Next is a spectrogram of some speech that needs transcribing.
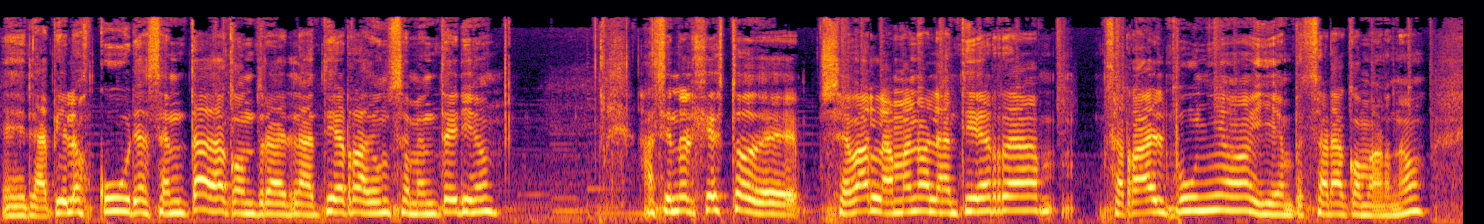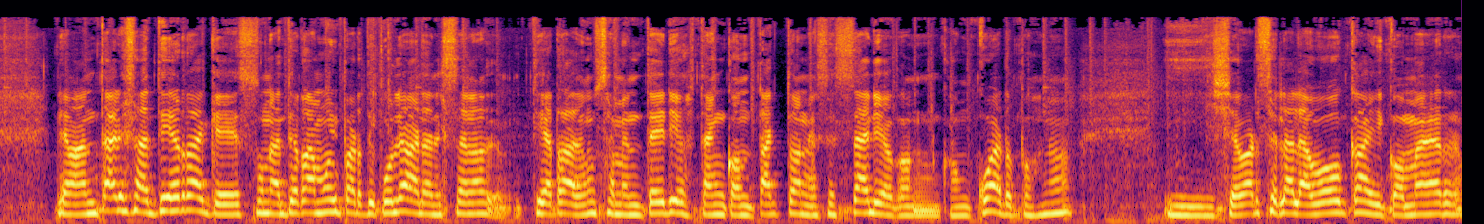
eh, la piel oscura, sentada contra la tierra de un cementerio, haciendo el gesto de llevar la mano a la tierra, cerrar el puño y empezar a comer, ¿no? Levantar esa tierra, que es una tierra muy particular, al ser tierra de un cementerio, está en contacto necesario con, con cuerpos, ¿no? y llevársela a la boca y comer.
